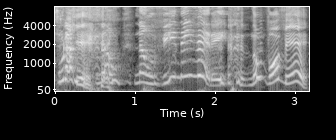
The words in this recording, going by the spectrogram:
Por quê? Não, não vi nem verei. não vou ver.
